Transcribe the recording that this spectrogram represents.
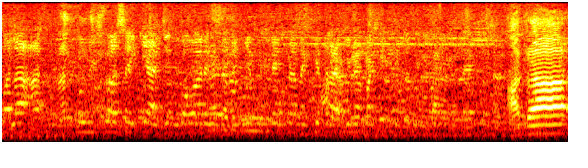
मला आत- आत्मविश्वास आहे की अजित पवार हे धनंजय मुंडेंचा नक्कीच राजीनामा घेतील आता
